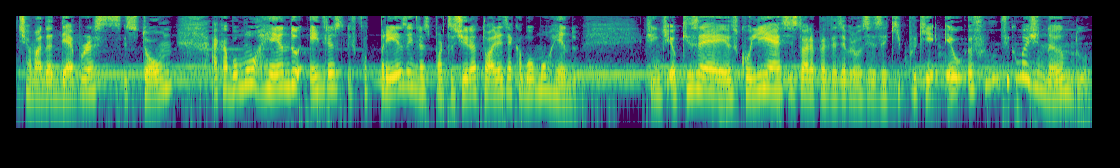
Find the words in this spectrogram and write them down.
chamada Deborah Stone acabou morrendo entre as, ficou presa entre as portas giratórias e acabou morrendo. Gente, eu quiser, eu escolhi essa história para trazer para vocês aqui porque eu, eu fico imaginando.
